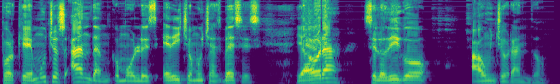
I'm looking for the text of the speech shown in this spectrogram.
Porque muchos andan, como les he dicho muchas veces, y ahora se lo digo aún llorando,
